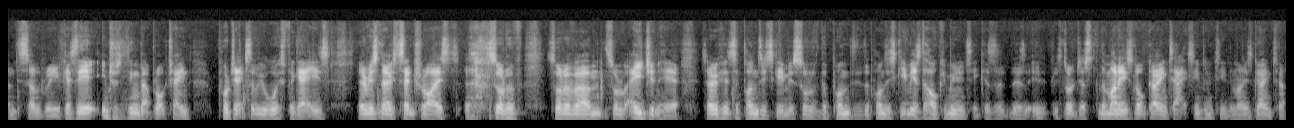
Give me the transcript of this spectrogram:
um, to some degree. Because the interesting thing about blockchain projects that we always forget is there is no centralized sort of sort of um, sort of agent here. So if it's a Ponzi scheme, it's sort of the Ponzi the Ponzi scheme is the whole community because it's not just the money's not going to Axie Infinity, the money's going to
